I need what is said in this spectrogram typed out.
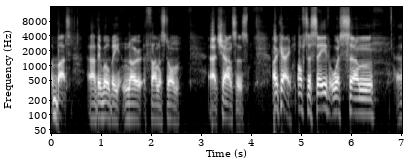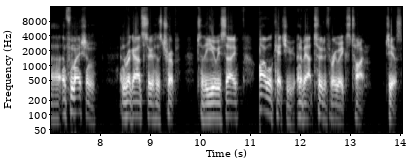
but uh, there will be no thunderstorm uh, chances. Okay, off to Steve with some uh, information in regards to his trip to the USA. I will catch you in about two to three weeks' time. Cheers.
